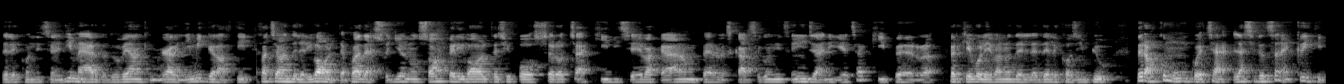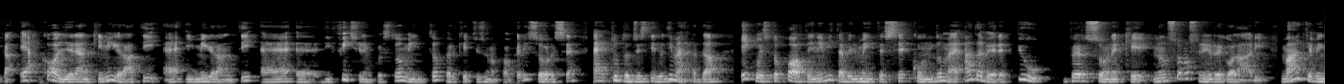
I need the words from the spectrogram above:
delle condizioni di merda, dove anche magari gli immigrati facevano delle rivolte. Poi adesso io non so che rivolte ci fossero, c'è chi diceva che erano per le scarse condizioni igieniche, c'è chi per, perché volevano delle, delle cose in più. Però comunque cioè, la situazione è critica e accogliere anche immigrati è, immigranti è eh, difficile in questo momento perché ci sono poche risorse, è tutto gestito di merda e questo porta inevitabilmente, secondo me, ad avere più persone che non solo sono irregolari, ma anche vengono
